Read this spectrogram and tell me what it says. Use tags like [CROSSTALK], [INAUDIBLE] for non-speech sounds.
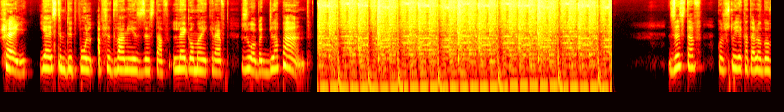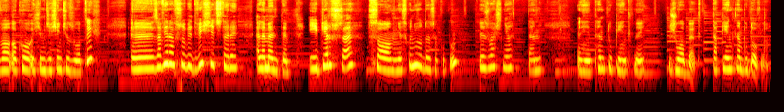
Hej, ja jestem Deadpool, a przed wami jest zestaw Lego Minecraft żłobek dla pand. Zestaw kosztuje katalogowo około 80 zł. Yy, zawiera w sobie 204 elementy. I pierwsze, co mnie skłoniło do zakupu, to jest właśnie ten, yy, ten tu piękny żłobek, ta piękna budowla.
